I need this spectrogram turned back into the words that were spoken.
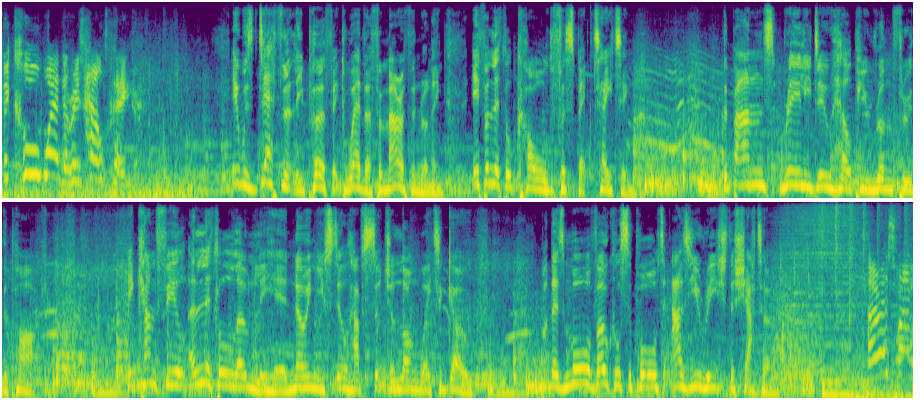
the cool weather is helping. It was definitely perfect weather for marathon running, if a little cold for spectating. The bands really do help you run through the park. It can feel a little lonely here knowing you still have such a long way to go. But there's more vocal support as you reach the chateau. Paris front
